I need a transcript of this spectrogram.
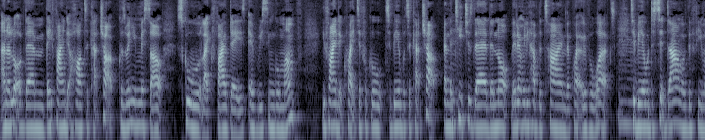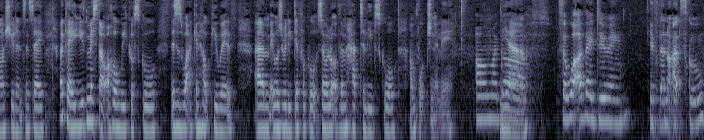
And a lot of them, they find it hard to catch up because when you miss out school like five days every single month, you find it quite difficult to be able to catch up. And the mm. teachers there, they're not, they don't really have the time, they're quite overworked mm. to be able to sit down with the female students and say, okay, you've missed out a whole week of school. This is what I can help you with. Um, it was really difficult. So a lot of them had to leave school, unfortunately. Oh my god. Yeah. So what are they doing if they're not at school?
